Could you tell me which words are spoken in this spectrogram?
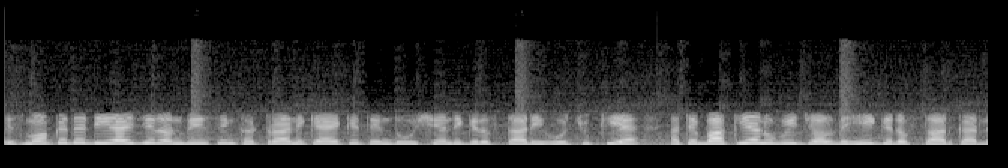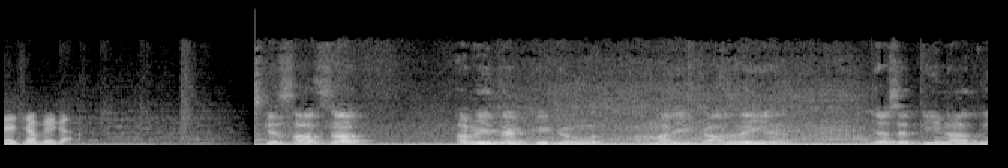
ਇਸ ਮੌਕੇ ਤੇ ਡੀਆਈਜੀ ਰਣਬੀਰ ਸਿੰਘ ਖੱਟਰਾ ਨੇ ਕਿਹਾ ਕਿ ਤਿੰਨ ਦੋਸ਼ੀਆਂ ਦੀ ਗ੍ਰਿਫਤਾਰੀ ਹੋ ਚੁੱਕੀ ਹੈ ਅਤੇ ਬਾਕੀਆਂ ਨੂੰ ਵੀ ਜਲਦ ਹੀ ਗ੍ਰਿਫਤਾਰ ਕਰ ਲਿਆ ਜਾਵੇਗਾ। इसके साथ साथ अभी तक की जो हमारी कार्रवाई है जैसे तीन आदमी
